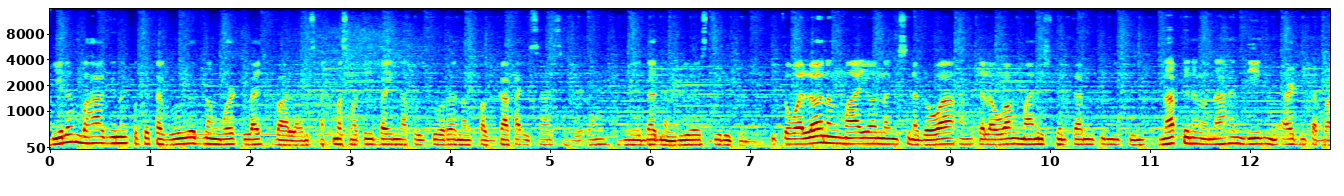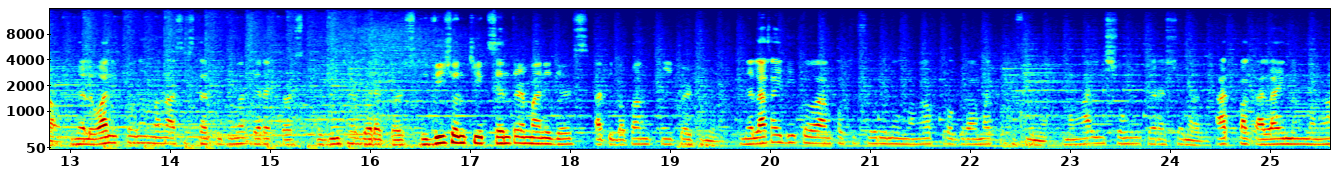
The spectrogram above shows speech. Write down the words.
Bilang bahagi ng pagtataguyod ng work-life balance at mas matibay na kultura ng pagkakaisa sa buong komunidad ng DOST Region 1. Ikawalo ng Mayo nang isinagawa ang dalawang management committee meeting na pinangunahan din ni RD Tabao. Dalawa ito ng mga assistant regional directors, provincial directors, division chief, center managers, at iba pang key personnel. Nalakay dito ang pagsusuri ng mga programa at opisina, mga isyong operasyonal, at pag-align ng mga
